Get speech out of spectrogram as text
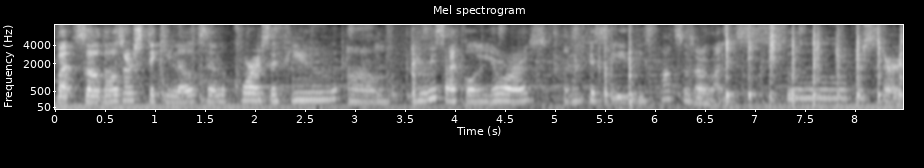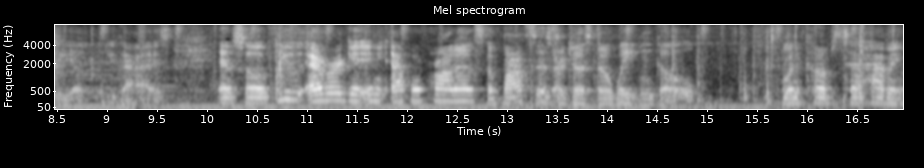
But so those are sticky notes and of course if you um, you recycle yours and you can see these boxes are like super sturdy you guys. And so if you ever get any Apple products the boxes are just a weight and go when it comes to having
